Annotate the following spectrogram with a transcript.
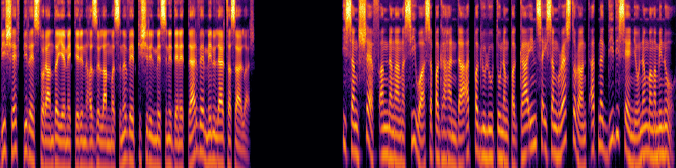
Bir şef, bir restoranda yemeklerin hazırlanmasını ve pişirilmesini denetler ve menüler tasarlar. Isang chef ang nangangasiwa sa paghahanda at pagluluto ng pagkain sa isang restaurant at nagdidisenyo ng mga menu.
